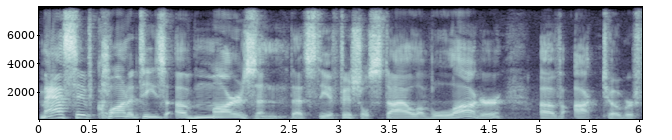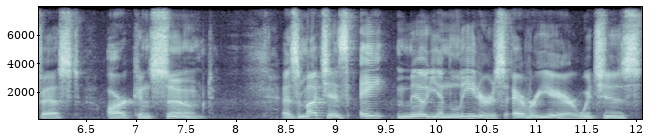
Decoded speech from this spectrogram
Massive quantities of Marzen, that's the official style of lager of Oktoberfest, are consumed. As much as 8 million liters every year, which is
